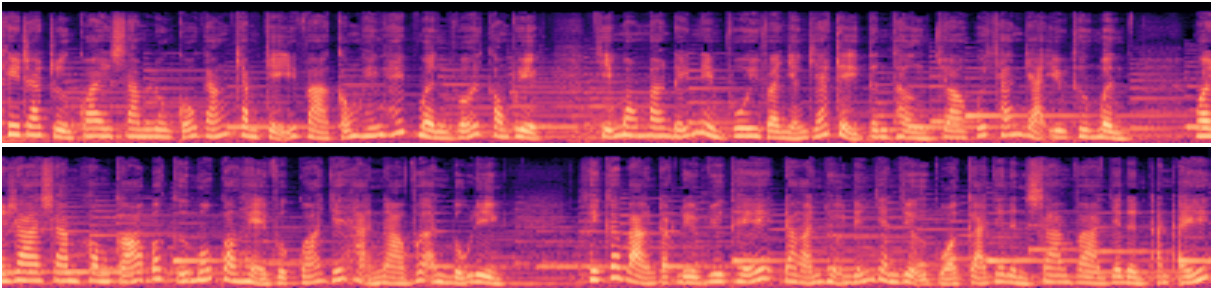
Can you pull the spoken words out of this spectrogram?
Khi ra trường quay, Sam luôn cố gắng chăm chỉ và cống hiến hết mình với công việc, chỉ mong mang đến niềm vui và những giá trị tinh thần cho quý khán giả yêu thương mình. Ngoài ra, Sam không có bất cứ mối quan hệ vượt quá giới hạn nào với anh Bửu Điền. Khi các bạn đặt điều như thế đang ảnh hưởng đến danh dự của cả gia đình Sam và gia đình anh ấy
